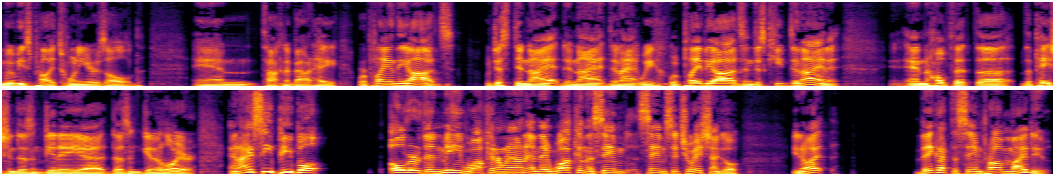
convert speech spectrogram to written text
movie's probably 20 years old and talking about, hey, we're playing the odds. We just deny it, deny it, deny it. We would play the odds and just keep denying it, and hope that the the patient doesn't get a uh, doesn't get a lawyer. And I see people older than me walking around, and they walk in the same same situation. I go, you know what? They got the same problem I do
